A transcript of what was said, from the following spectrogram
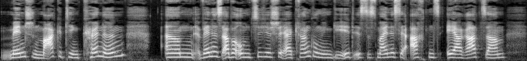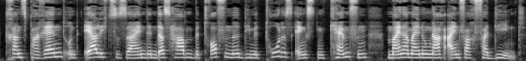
Menschen Marketing können, ähm, wenn es aber um psychische Erkrankungen geht, ist es meines Erachtens eher ratsam, transparent und ehrlich zu sein, denn das haben Betroffene, die mit Todesängsten kämpfen, meiner Meinung nach einfach verdient.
